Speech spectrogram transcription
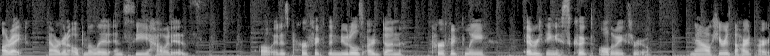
All right, now we're gonna open the lid and see how it is. Oh, it is perfect. The noodles are done perfectly. Everything is cooked all the way through. Now here is the hard part.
